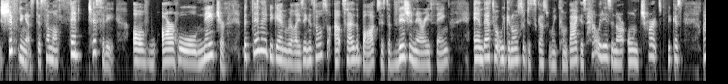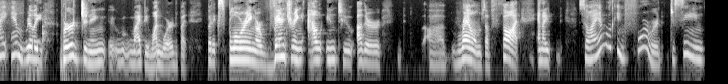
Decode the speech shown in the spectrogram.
shifting us to some authenticity of our whole nature. But then I began realizing it's also outside of the box. It's a visionary thing. And that's what we can also discuss when we come back is how it is in our own charts, because I am really burgeoning, might be one word, but but exploring or venturing out into other uh, realms of thought. And I, so I am looking forward to seeing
